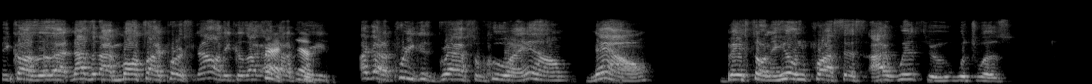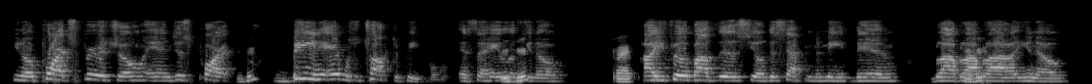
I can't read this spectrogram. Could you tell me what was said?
because of that? Not that I'm multi-personality, because I, right. I, got a yeah. pretty I got a pretty good grasp of who I am now based on the healing process I went through, which was, you know, part spiritual and just part mm-hmm. being able to talk to people and say, hey, look, mm-hmm. you know, right. how you feel about this? You know, this happened to me then, blah, blah, mm-hmm. blah, you know.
